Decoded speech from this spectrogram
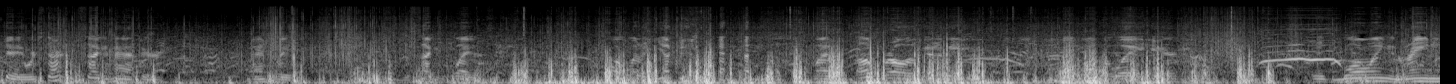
Okay, we're starting the second half here. Actually, the second play. Oh, what a yucky. My umbrella is going to be on the way here. It's blowing and raining.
